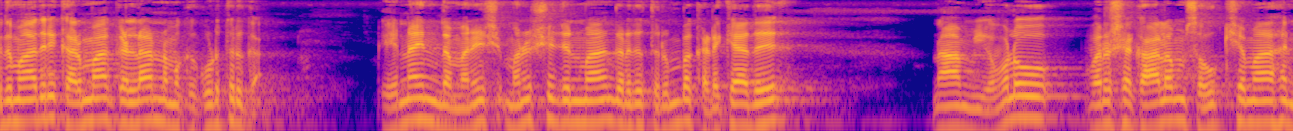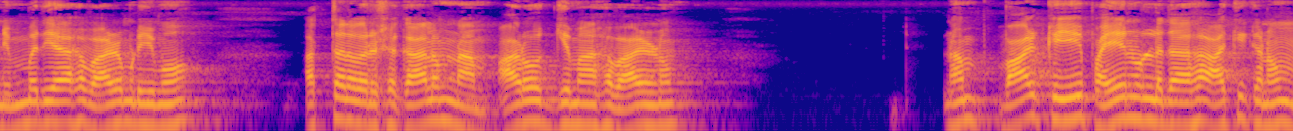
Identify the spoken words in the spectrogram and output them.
இது மாதிரி கர்மாக்கள்லாம் நமக்கு கொடுத்துருக்கா. ஏன்னா இந்த மனுஷ மனுஷ ஜென்மாங்கிறது திரும்ப கிடைக்காது. நாம் எவ்வளோ வருஷ காலம் சௌக்கியமாக நிம்மதியாக வாழ முடியுமோ அத்தனை வருஷ காலம் நாம் ஆரோக்கியமாக வாழணும். நம் வாழ்க்கையை பயனுள்ளதாக ஆக்கிக்கணும்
